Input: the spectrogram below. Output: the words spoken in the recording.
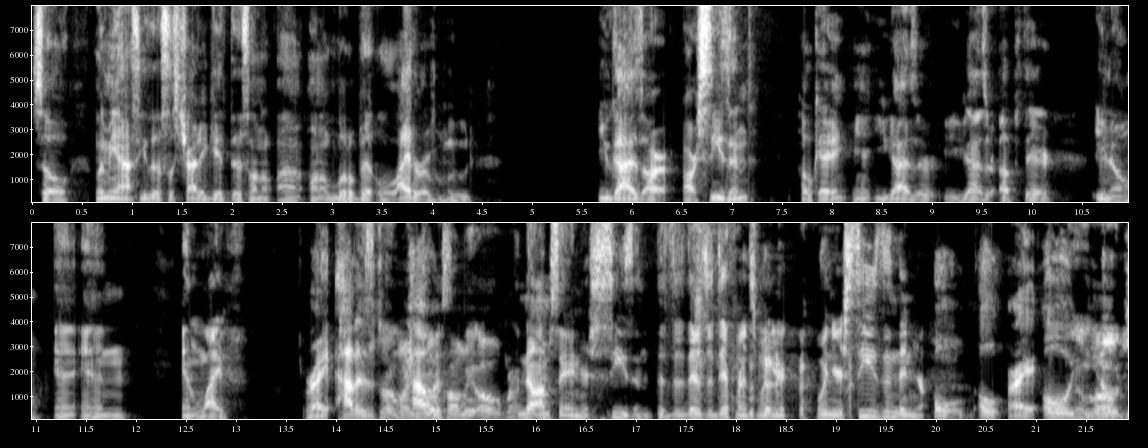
So let me ask you this. Let's try to get this on a uh, on a little bit lighter of a mood. You guys are are seasoned, okay? You you guys are you guys are up there, you know, in in in life. Right? How What does you talking about? How is to call me old, bro? no? I'm saying you're seasoned. There's a, there's a difference when you're when you're seasoned and you're old. Old, right? Old, you I'm know. OG.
